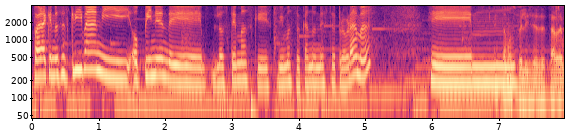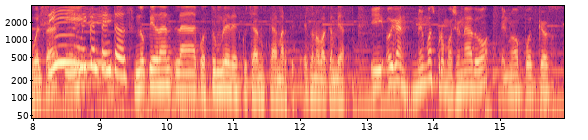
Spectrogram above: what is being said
Para que nos escriban y opinen de los temas que estuvimos tocando en este programa. Eh, estamos felices de estar de vuelta. Sí, y muy contentos. No pierdan la costumbre de escucharnos cada martes. Eso no va a cambiar. Y oigan, no hemos promocionado el nuevo podcast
